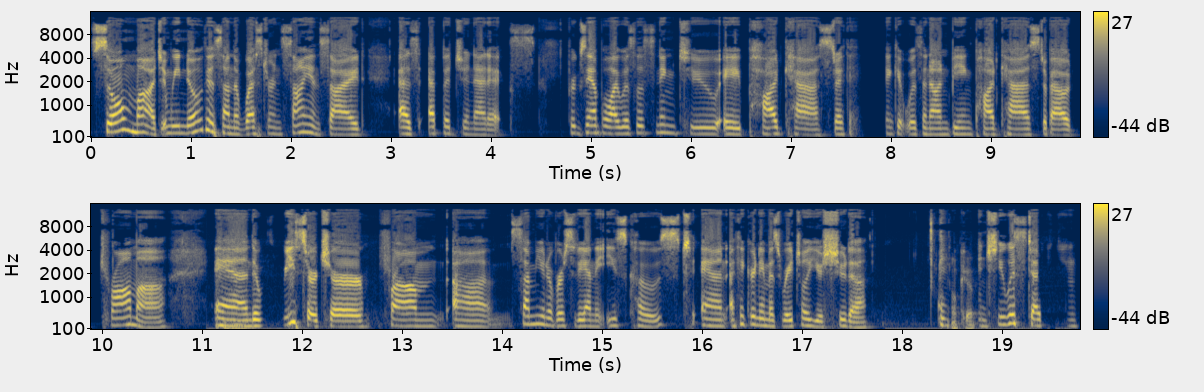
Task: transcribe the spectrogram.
so much, and we know this on the Western science side as epigenetics. For example, I was listening to a podcast, I think it was an On Being podcast about trauma, and there was a researcher from um, some university on the East Coast, and I think her name is Rachel Yehuda. Okay. And she was studying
